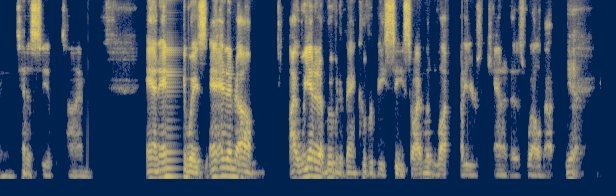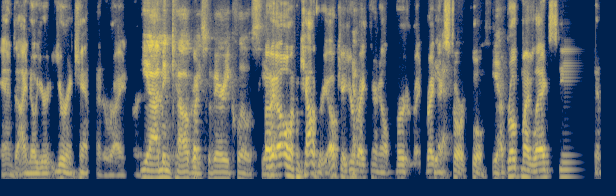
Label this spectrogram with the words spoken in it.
in Tennessee at the time. And anyways, and, and then um, I we ended up moving to Vancouver, BC. So I've lived a lot of years in Canada as well. About yeah and I know you're you're in Canada, right? Or, yeah, I'm in Calgary, so very close. Yeah. Oh, oh, in Calgary. Okay, you're yeah. right there in Alberta, right, right yeah. next door. Cool. Yeah. I broke my leg skiing in,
